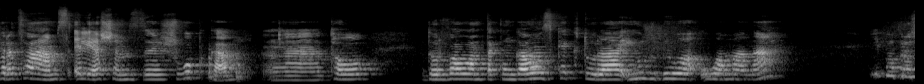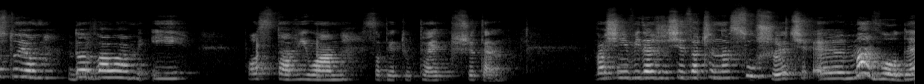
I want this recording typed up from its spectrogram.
Wracałam z Eliaszem z żłobka, e, to dorwałam taką gałązkę, która już była ułamana i po prostu ją dorwałam i postawiłam sobie tutaj przy ten Właśnie widać, że się zaczyna suszyć. E, Ma wodę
